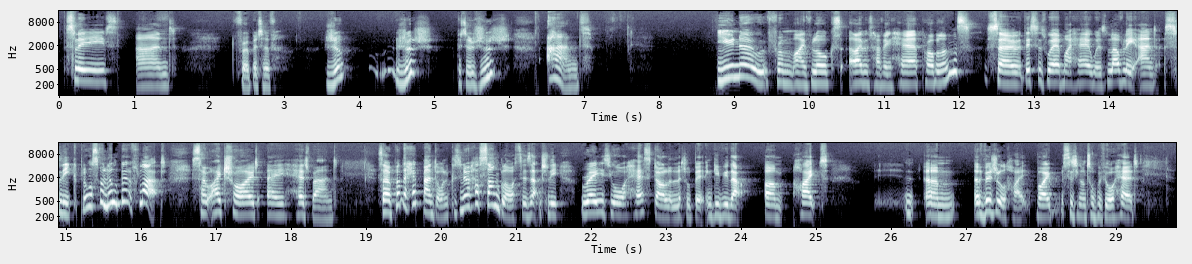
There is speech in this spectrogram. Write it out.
sleeves and for a bit of zhuzh, zhuzh, bit of zhuzh, and you know from my vlogs I was having hair problems. So this is where my hair was lovely and sleek but also a little bit flat. So I tried a headband. So I put the headband on because you know how sunglasses actually raise your hairstyle a little bit and give you that um, height um, a visual height by sitting on top of your head.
